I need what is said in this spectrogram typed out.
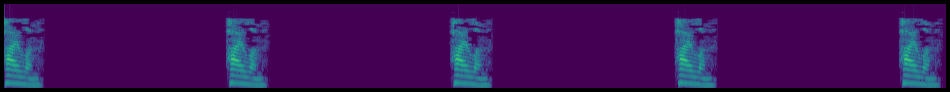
Hilum. Hilum. Hilum. Hilum. Hilum.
